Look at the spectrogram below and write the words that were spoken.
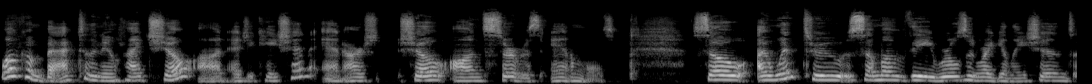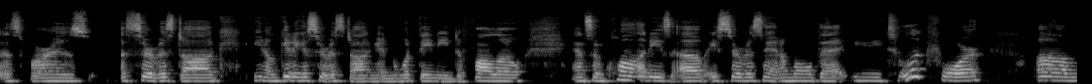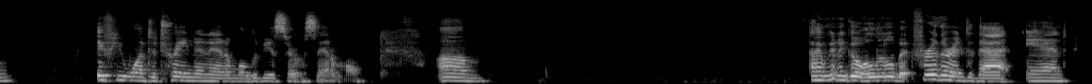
Welcome back to the New Heights Show on education and our show on service animals. So, I went through some of the rules and regulations as far as a service dog, you know, getting a service dog and what they need to follow, and some qualities of a service animal that you need to look for um, if you want to train an animal to be a service animal. Um, I'm going to go a little bit further into that and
